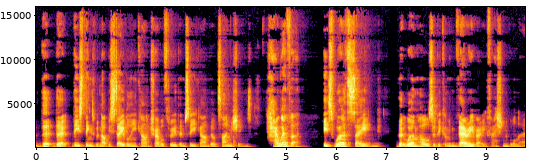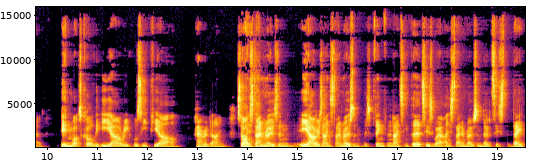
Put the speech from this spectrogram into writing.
the, the, these things would not be stable, and you can't travel through them, so you can't build time machines. However, it's worth saying that wormholes are becoming very, very fashionable now in what's called the ER equals EPR paradigm. So Einstein Rosen, ER is Einstein Rosen, this thing from the 1930s where Einstein and Rosen noticed that they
